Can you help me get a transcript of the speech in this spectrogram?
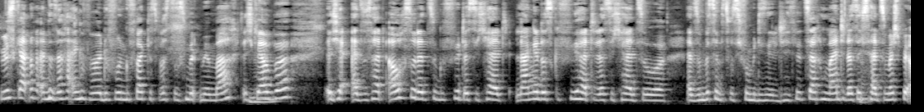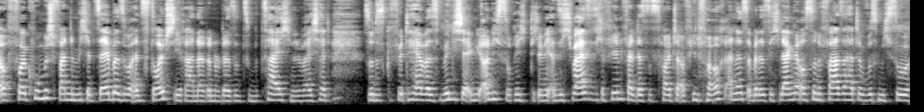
Mir ist gerade noch eine Sache eingefallen, weil du vorhin gefragt hast, was das mit mir macht. Ich mhm. glaube, ich, also es hat auch so dazu geführt, dass ich halt lange das Gefühl hatte, dass ich halt so, also ein bisschen das, was ich vorhin mit diesen Identitätssachen meinte, dass ich es halt zum Beispiel auch voll komisch fand, mich jetzt selber so als Deutsch-Iranerin oder so zu bezeichnen, weil ich halt so das Gefühl hatte, her, was bin ich ja irgendwie auch nicht so richtig. Und also ich weiß, dass ich auf jeden Fall, das ist heute auf jeden Fall auch anders, aber dass ich lange auch so eine Phase hatte, wo es mich so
